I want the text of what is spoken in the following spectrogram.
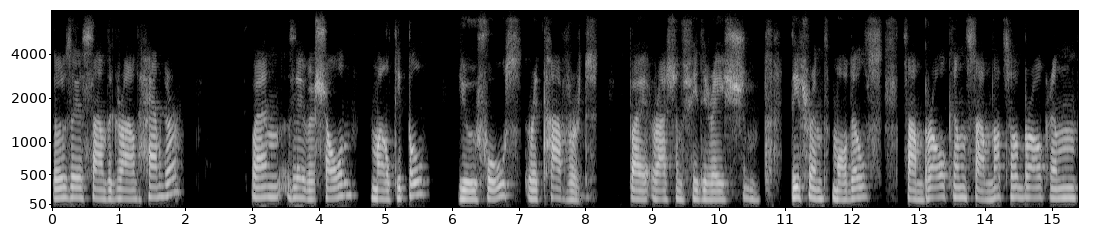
to this underground hangar when they were shown multiple UFOs recovered by Russian Federation different models, some broken, some not so broken,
